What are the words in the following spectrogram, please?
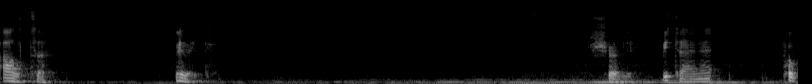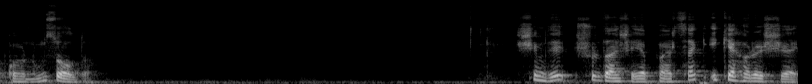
6 Evet. Şöyle bir tane popcornumuz oldu. Şimdi şuradan şey yaparsak iki haroşa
